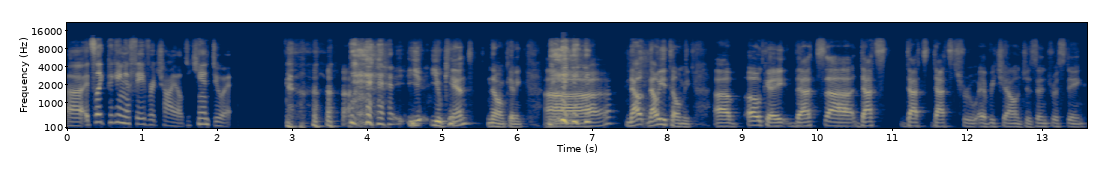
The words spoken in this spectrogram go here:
uh, it's like picking a favorite child. You can't do it. You, you can't? No i'm kidding. Uh, now now you tell me. Uh, okay that's uh, that's that's that's true. Every challenge is interesting.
